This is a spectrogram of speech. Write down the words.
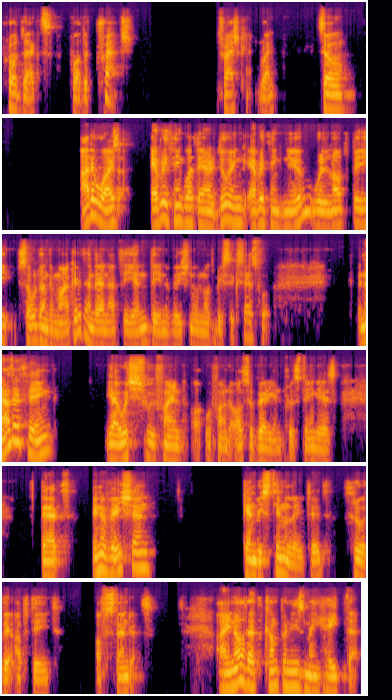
products for the trash, trash can, right? So otherwise, everything what they are doing, everything new will not be sold on the market. And then at the end, the innovation will not be successful. Another thing, yeah, which we find we found also very interesting is that innovation can be stimulated through the update of standards. I know that companies may hate that.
